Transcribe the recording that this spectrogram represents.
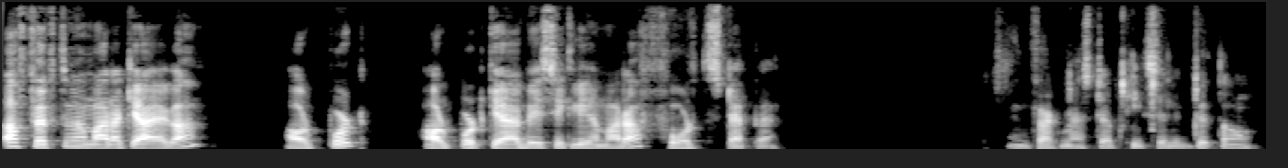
अब फिफ्थ में हमारा क्या आएगा? आउटपुट आउटपुट क्या है? बेसिकली हमारा फोर्थ स्टेप है। इनफैक्ट मैं स्टेप ठीक से लिख देता हूँ।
